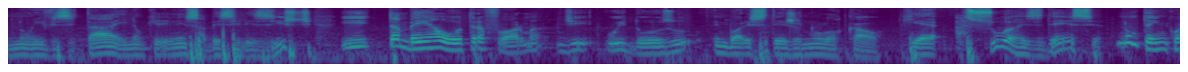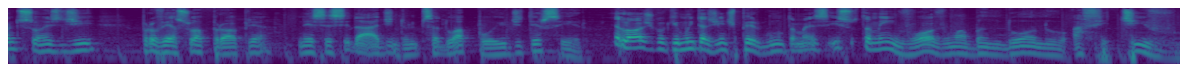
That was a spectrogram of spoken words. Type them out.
não ir visitar e não querer nem saber se ele existe, e também a outra forma de o idoso, embora esteja no local que é a sua residência, não tem condições de prover a sua própria necessidade, então ele precisa do apoio de terceiro. É lógico que muita gente pergunta, mas isso também envolve um abandono afetivo?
